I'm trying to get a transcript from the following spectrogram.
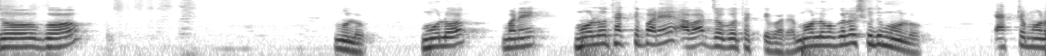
যৌগ মূলক মূলক মানে মৌল থাকতে পারে, আবার যৌগ থাকতে পারে। হলো শুধু মৌলক একটা মৌল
